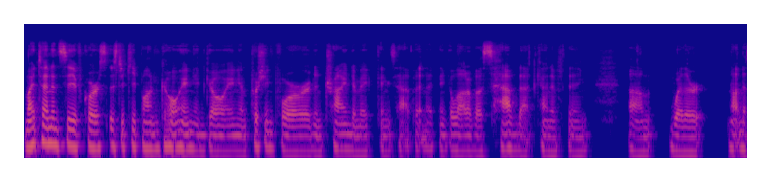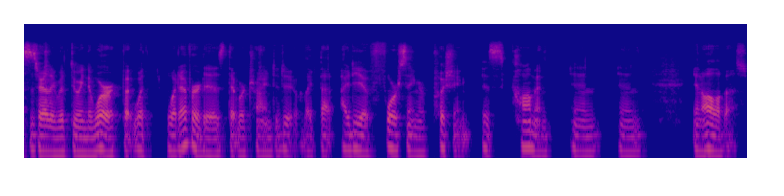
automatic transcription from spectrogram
My tendency, of course, is to keep on going and going and pushing forward and trying to make things happen. I think a lot of us have that kind of thing um, whether not necessarily with doing the work, but with whatever it is that we're trying to do. Like that idea of forcing or pushing is common in in in all of us.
